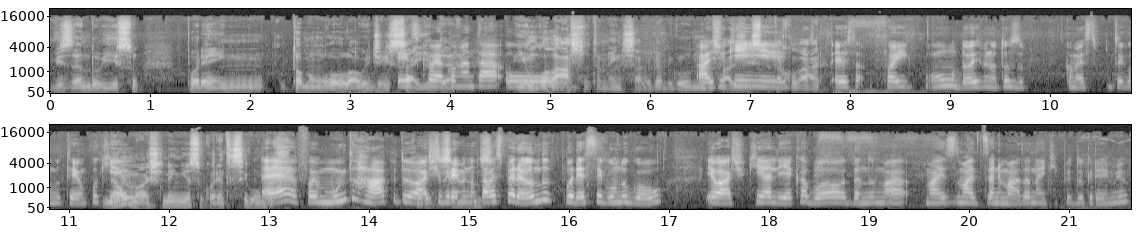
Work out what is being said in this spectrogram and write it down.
visando isso, porém toma um gol logo de isso saída. comentar. O... E um golaço também, sabe? O Gabigol numa Acho fase espetacular. Foi um, dois minutos do começo do segundo tempo que Não, acho que nem isso, 40 segundos. É, foi muito rápido. Eu 40 acho que o Grêmio não segundos. estava esperando por esse segundo gol. Eu acho que ali acabou dando uma, mais uma desanimada na equipe do Grêmio.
